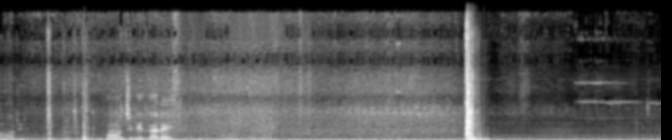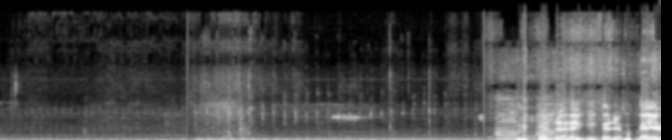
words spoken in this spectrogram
ਆ ਰਹੀ। ਪਹੁੰਚ ਕੇ ਘਰੇ। ਤਾਂ ਹੈਗੀ ਕਰੇ ਮਗਾਏ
